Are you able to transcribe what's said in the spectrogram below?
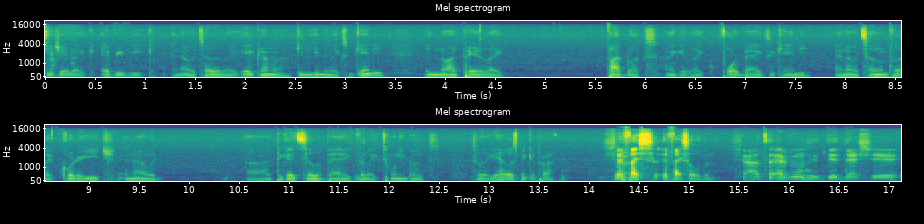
TJ like every week, and I would tell her like, "Hey, grandma, can you give me like some candy?" And you know, I'd pay her like five bucks. I get like four bags of candy, and I would sell them for like a quarter each, and I would, uh, I think I'd sell a bag for like twenty bucks. So like, yeah, let's make a profit. But if I s- if I sold them, Shout out to everyone who did that shit.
